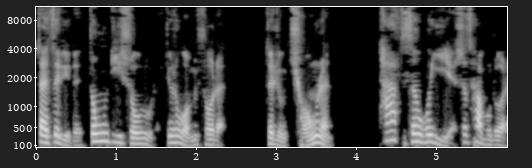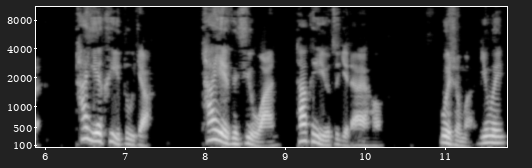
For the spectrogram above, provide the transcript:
在这里的中低收入的，就是我们说的这种穷人，他的生活也是差不多的。他也可以度假，他也可以去玩，他可以有自己的爱好。为什么？因为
